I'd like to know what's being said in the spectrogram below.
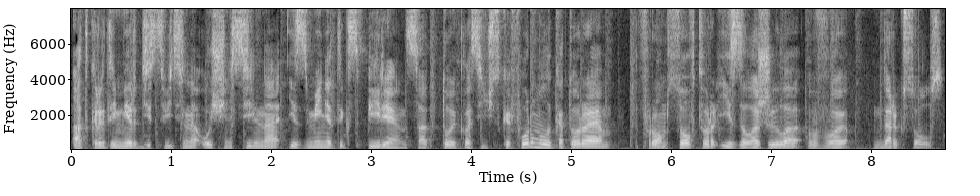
открытый мир действительно очень сильно изменит experience от той классической формулы, которая From Software и заложила в Dark Souls.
